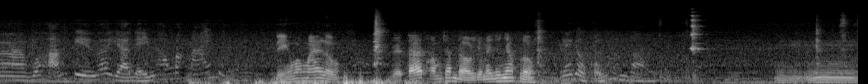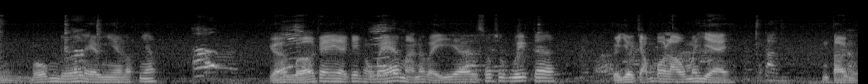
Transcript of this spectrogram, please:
À, bữa hổm kêu nó giờ điện nó không bắt máy. Điện không bắt máy luôn rồi tết không sắm đồ cho mấy đứa nhóc luôn. Lấy đồ cũ không rồi ừ, ừ, bốn đứa leo nhau lóc nhóc. Rồi hôm bữa cái cái con bé mà nó bị ờ, sốt xuất huyết đó rồi vô chổng bao lâu mới về? Tuần. Tuần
